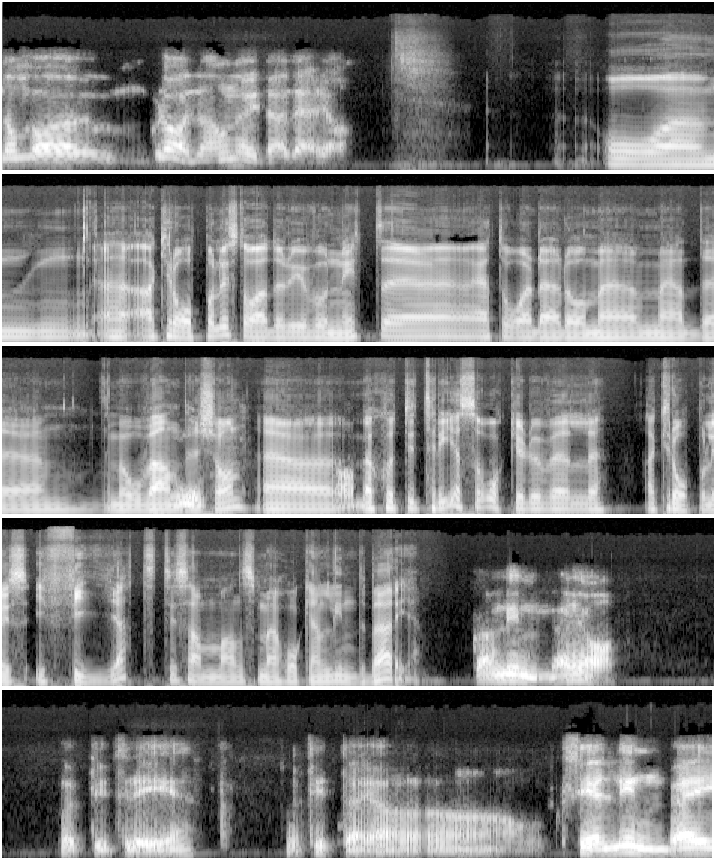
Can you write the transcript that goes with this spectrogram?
de var glada och nöjda där ja. Och um, Akropolis då hade du ju vunnit uh, ett år där då med, med, uh, med Ove Andersson. Uh, ja. Med 73 så åker du väl Akropolis i Fiat tillsammans med Håkan Lindberg? Håkan Lindberg ja. 73. Så tittar jag ser Lindberg,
